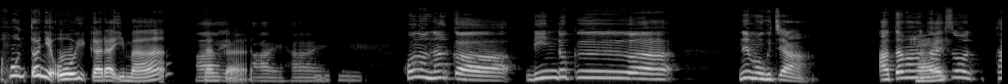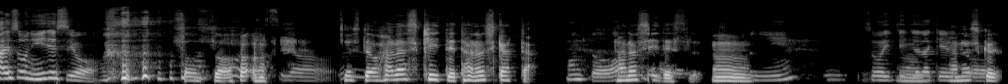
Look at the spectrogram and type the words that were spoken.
本当に多いから今。なんかはい、はい、はい。このなんか、輪読は、ね、もぐちゃん。頭の体操、体操にいいですよ。そうそう。そしてお話聞いて楽しかった。本当？楽しいです。うんそう言っていただけると。楽しく、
